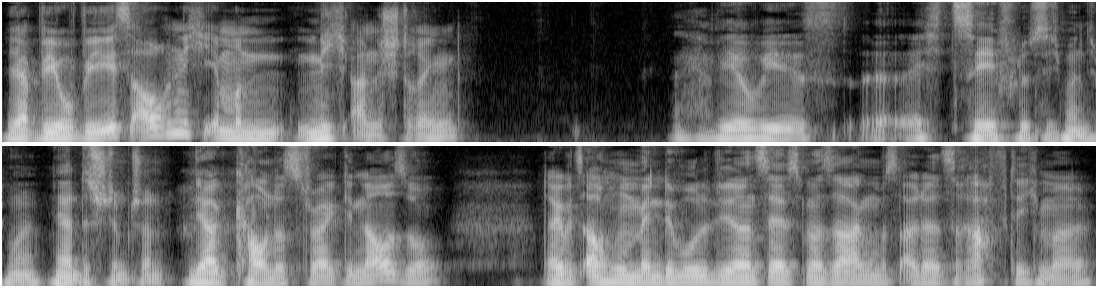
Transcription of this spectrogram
Ja, WoW ist auch nicht immer nicht anstrengend. Ja, WoW ist äh, echt zähflüssig manchmal. Ja, das stimmt schon. Ja, Counter-Strike genauso. Da gibt's auch Momente, wo du dir dann selbst mal sagen musst, Alter, jetzt raff dich mal.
